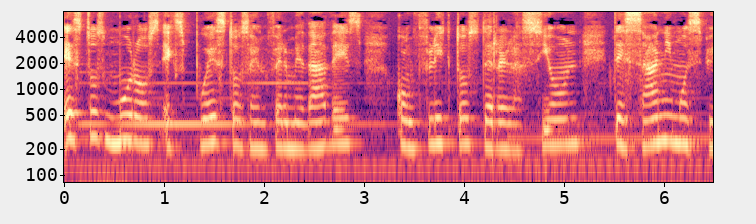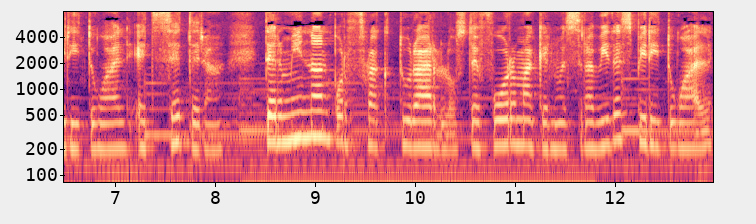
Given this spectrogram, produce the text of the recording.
estos muros expuestos a enfermedades, conflictos de relación, desánimo espiritual, etc., terminan por fracturarlos de forma que nuestra vida espiritual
